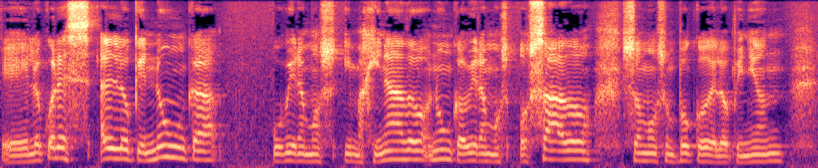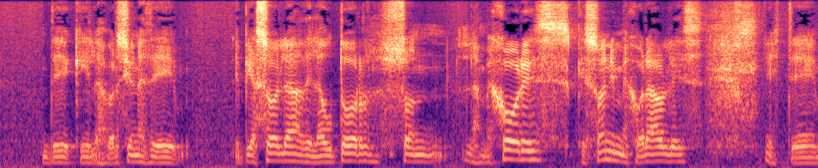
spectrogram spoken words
eh, lo cual es algo que nunca hubiéramos imaginado, nunca hubiéramos osado. Somos un poco de la opinión de que las versiones de, de Piazzolla, del autor, son las mejores, que son inmejorables. Este,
